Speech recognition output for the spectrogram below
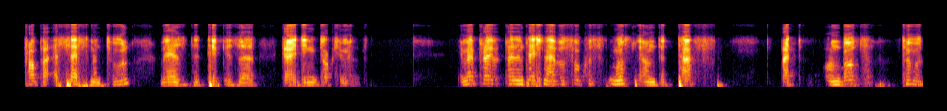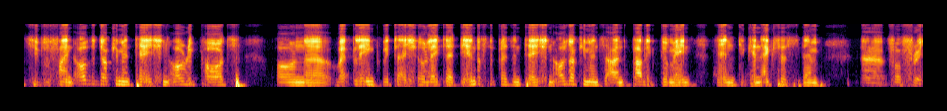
proper assessment tool, whereas the TIP is a guiding document. In my pre presentation, I will focus mostly on the TAF, but on both tools you will find all the documentation, all reports on a web link, which I show later at the end of the presentation. All documents are in the public domain and you can access them uh, for free.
